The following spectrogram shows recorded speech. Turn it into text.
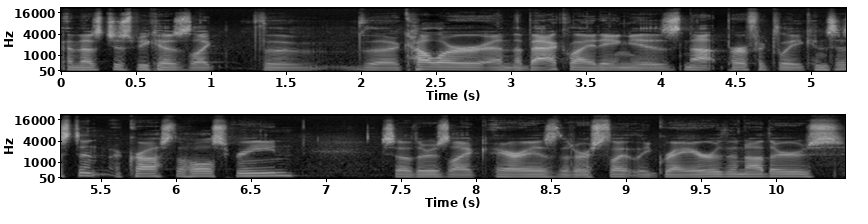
and that's just because like the the color and the backlighting is not perfectly consistent across the whole screen. So there's like areas that are slightly grayer than others,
